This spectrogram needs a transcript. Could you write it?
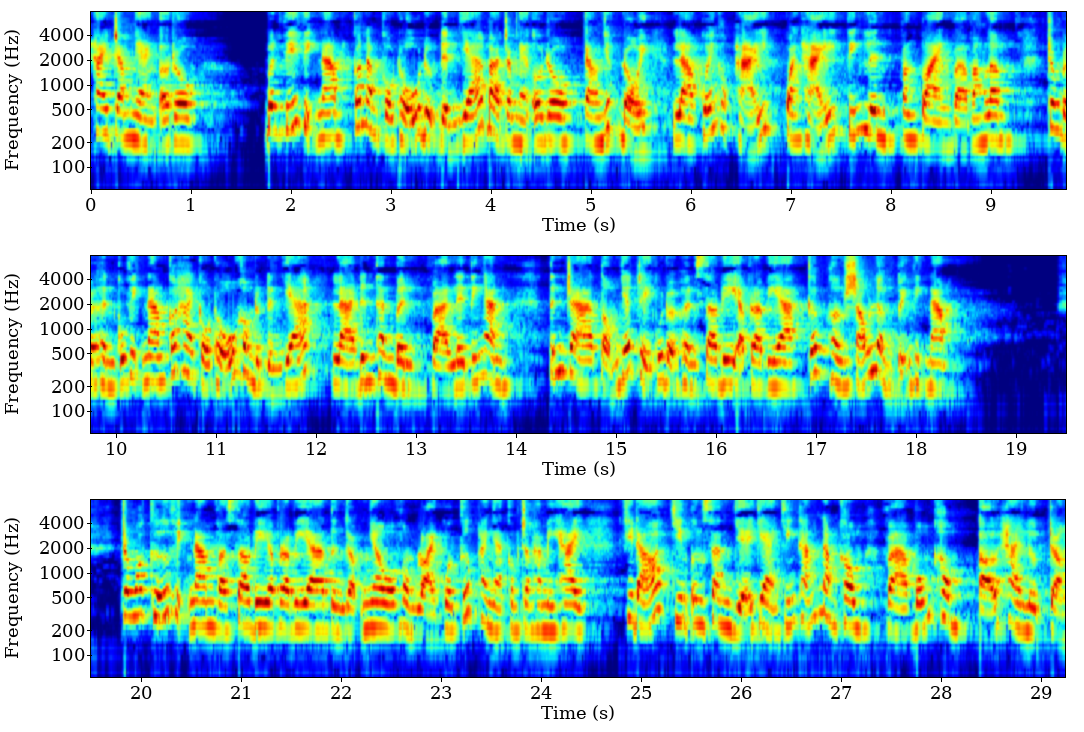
200.000 euro. Bên phía Việt Nam có 5 cầu thủ được định giá 300.000 euro, cao nhất đội là Quế Ngọc Hải, Quang Hải, Tiến Linh, Văn Toàn và Văn Lâm. Trong đội hình của Việt Nam có hai cầu thủ không được định giá là Đinh Thanh Bình và Lê Tiến Anh. Tính ra tổng giá trị của đội hình Saudi Arabia gấp hơn 6 lần tuyển Việt Nam. Trong quá khứ, Việt Nam và Saudi Arabia từng gặp nhau ở vòng loại World Cup 2022. Khi đó, Chim ưng xanh dễ dàng chiến thắng 5-0 và 4-0 ở hai lượt trận.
